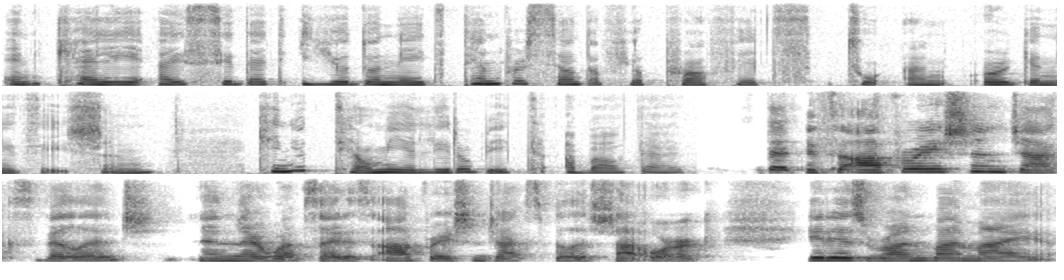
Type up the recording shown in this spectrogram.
And Kelly, I see that you donate 10% of your profits to an organization. Can you tell me a little bit about that? That it's Operation Jack's Village, and their website is operationjacksvillage.org. It is run by my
